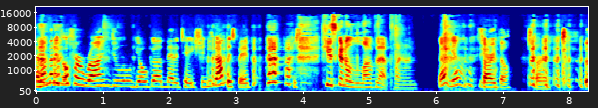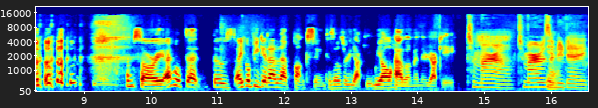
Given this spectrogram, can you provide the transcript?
and I'm going to go for a run, do a little yoga, meditation. You got this, babe. Just... He's going to love that plan. Oh, yeah. Sorry, yeah. Bill. Sorry. I'm sorry. I hope that those. I hope you get out of that funk soon because those are yucky. We all have them and they're yucky. Tomorrow. Tomorrow is yeah. a new day.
